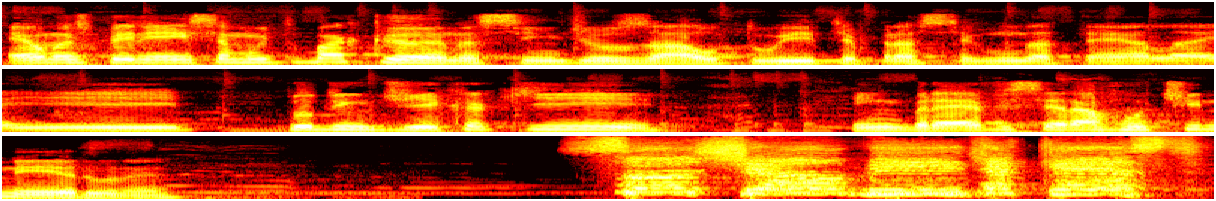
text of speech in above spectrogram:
é uma experiência muito bacana, assim, de usar o Twitter para segunda tela e tudo indica que em breve será rotineiro, né? Social Media Cast.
